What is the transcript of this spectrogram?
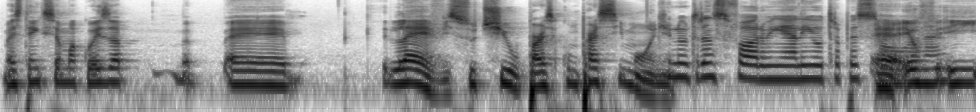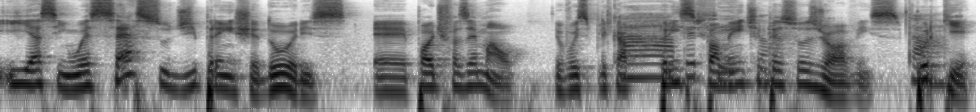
Mas tem que ser uma coisa é, leve, sutil, par com parcimônia. Que não transforme ela em outra pessoa. É, eu, né? e, e, assim, o excesso de preenchedores é, pode fazer mal. Eu vou explicar ah, principalmente perfeito. em pessoas jovens. Tá. Por quê?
